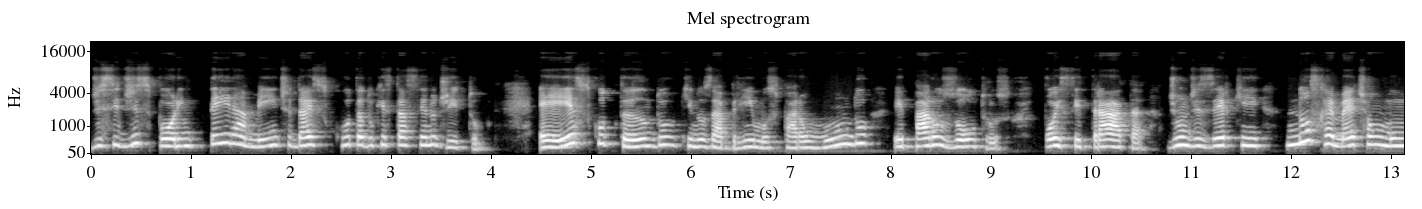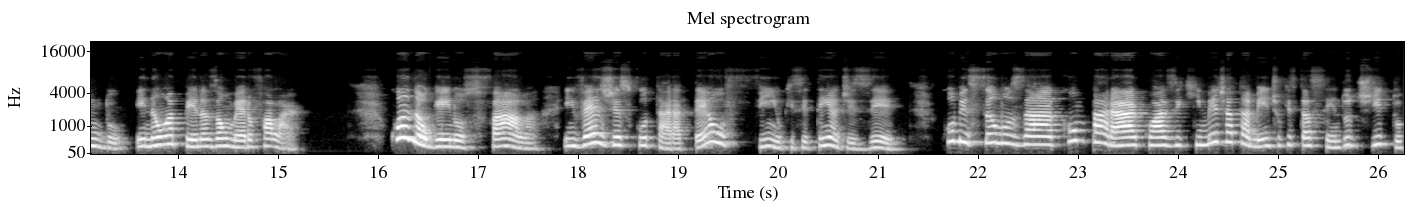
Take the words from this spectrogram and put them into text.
de se dispor inteiramente da escuta do que está sendo dito. É escutando que nos abrimos para o mundo e para os outros, pois se trata de um dizer que nos remete ao mundo e não apenas ao mero falar. Quando alguém nos fala, em vez de escutar até o fim o que se tem a dizer, começamos a comparar quase que imediatamente o que está sendo dito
